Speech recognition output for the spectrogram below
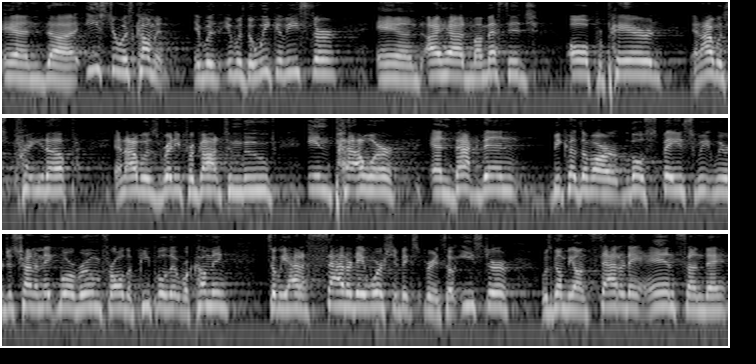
And uh, Easter was coming. It was, it was the week of Easter, and I had my message all prepared, and I was prayed up, and I was ready for God to move in power. And back then, because of our little space, we, we were just trying to make more room for all the people that were coming. So we had a Saturday worship experience. So Easter was going to be on Saturday and Sunday.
